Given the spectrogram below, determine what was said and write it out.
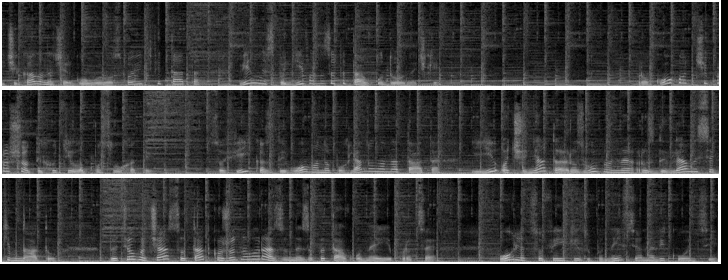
і чекала на чергову розповідь від тата, він несподівано запитав у донечки. Про кого чи про що ти хотіла б послухати? Софійка здивовано поглянула на тата. Її оченята розгублено роздивлялися кімнату. До цього часу татко жодного разу не запитав у неї про це. Погляд Софійки зупинився на віконці,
